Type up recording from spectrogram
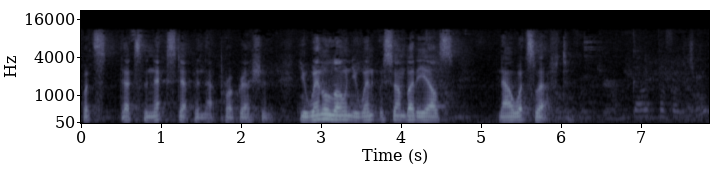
What's, that's the next step in that progression. You went alone, you went with somebody else. Now what's left? Go before the church.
